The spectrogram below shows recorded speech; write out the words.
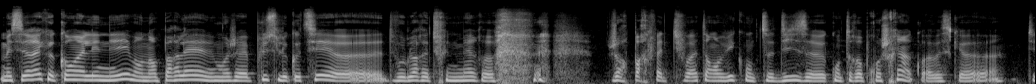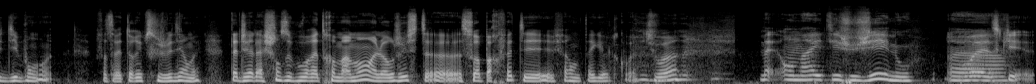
Mais c'est vrai que quand elle est née, on en parlait. Moi, j'avais plus le côté euh, de vouloir être une mère euh, genre parfaite. Tu vois, t'as envie qu'on te dise euh, qu'on te reproche rien, quoi, parce que tu te dis bon. Enfin, ça va être horrible ce que je veux dire, mais t'as déjà la chance de pouvoir être maman, alors juste sois parfaite et ferme ta gueule, quoi. Tu vois Mais on a été jugés, nous. Ouais, ce qui est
